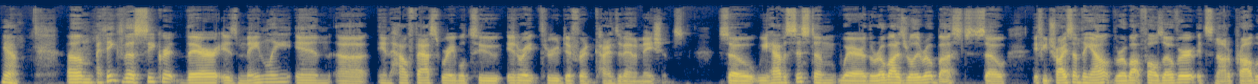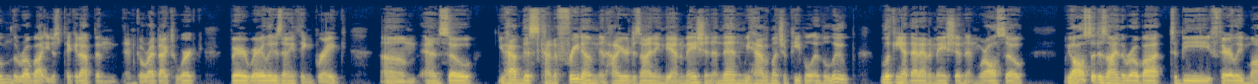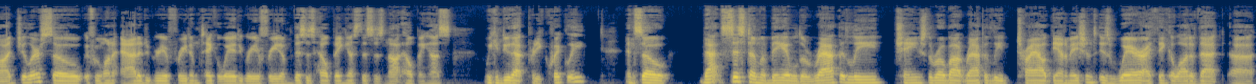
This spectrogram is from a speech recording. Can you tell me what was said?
Yeah. Um, I think the secret there is mainly in uh, in how fast we're able to iterate through different kinds of animations. So we have a system where the robot is really robust. So if you try something out, the robot falls over, it's not a problem. The robot, you just pick it up and, and go right back to work. Very rarely does anything break. Um, and so you have this kind of freedom in how you're designing the animation. And then we have a bunch of people in the loop looking at that animation. And we're also we also designed the robot to be fairly modular. So if we want to add a degree of freedom, take away a degree of freedom, this is helping us, this is not helping us, we can do that pretty quickly. And so that system of being able to rapidly change the robot, rapidly try out the animations is where I think a lot of that, uh,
